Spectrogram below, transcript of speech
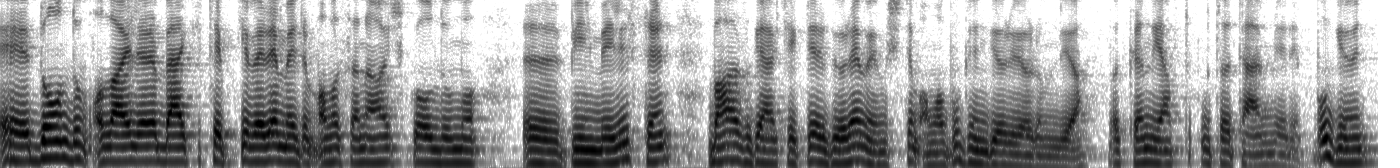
e, dondum olaylara belki tepki veremedim ama sana aşık olduğumu e, bilmelisin. Bazı gerçekleri görememiştim ama bugün görüyorum diyor. Bakın yaptık mı totemleri. Bugün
